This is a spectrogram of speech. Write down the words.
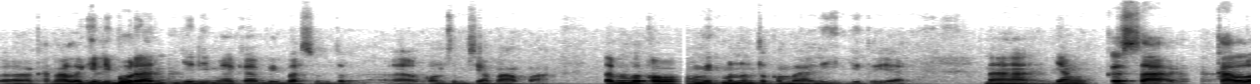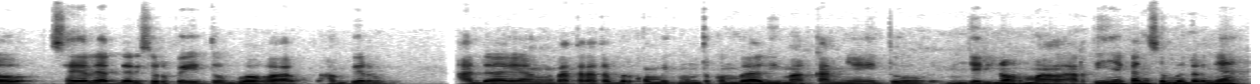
uh, karena lagi liburan jadi mereka bebas untuk uh, konsumsi apa apa tapi berkomitmen untuk kembali gitu ya. Nah, yang kesa kalau saya lihat dari survei itu bahwa hampir ada yang rata-rata berkomitmen untuk kembali makannya itu menjadi normal, artinya kan sebenarnya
